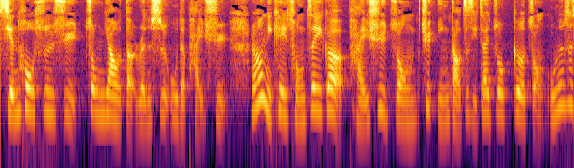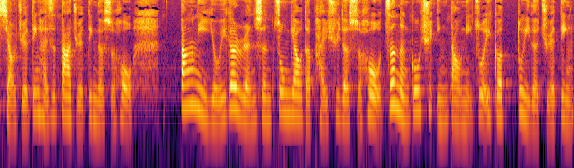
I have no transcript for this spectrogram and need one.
先后顺序重要的人事物的排序，然后你可以从这一个排序中去引导自己，在做各种无论是小决定还是大决定的时候，当你有一个人生重要的排序的时候，这能够去引导你做一个对的决定。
